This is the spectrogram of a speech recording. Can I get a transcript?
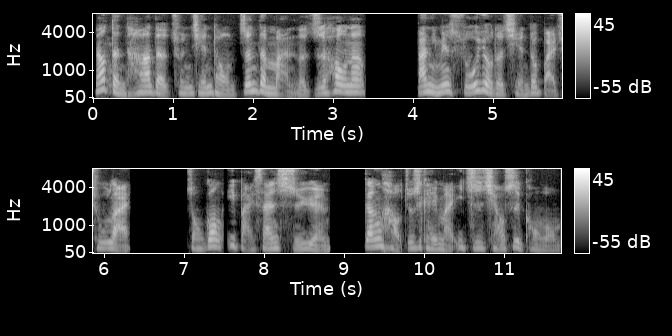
然后等他的存钱筒真的满了之后呢，把里面所有的钱都摆出来，总共一百三十元。刚好就是可以买一只乔治恐龙，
